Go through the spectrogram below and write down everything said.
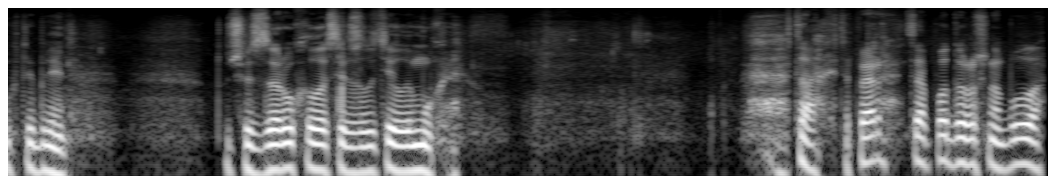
Ух ти, блін. Тут щось зарухалося і взлетіли мухи. Так, тепер ця подорож набула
